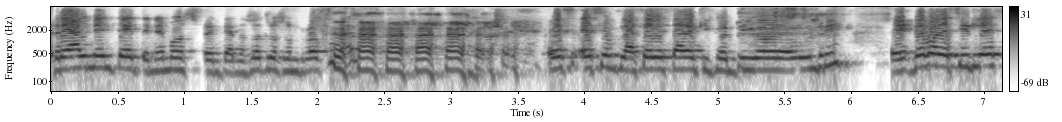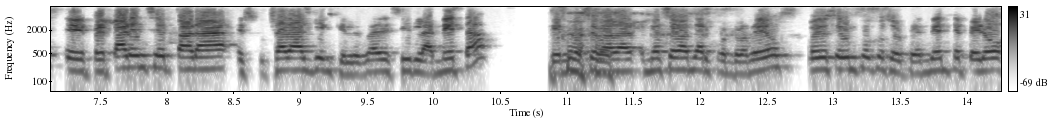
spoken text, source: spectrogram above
realmente tenemos frente a nosotros un rockstar. es, es, un placer estar aquí contigo, Ulrich. Eh, debo decirles, eh, prepárense para escuchar a alguien que les va a decir la neta, que no se, va a dar, no se va a dar con rodeos. Puede ser un poco sorprendente, pero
